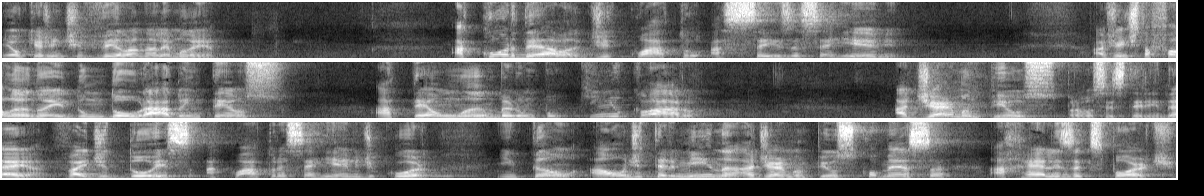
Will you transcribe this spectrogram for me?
É o que a gente vê lá na Alemanha. A cor dela de 4 a 6 SRM. A gente está falando aí de um dourado intenso até um âmbar um pouquinho claro. A German Pils, para vocês terem ideia, vai de 2 a 4 SRM de cor. Então, aonde termina a German Pils começa a Helles Export.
